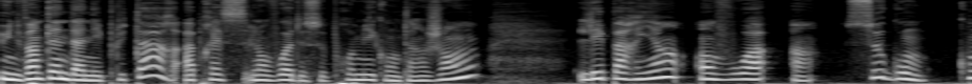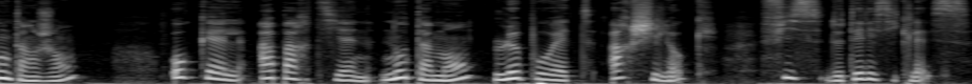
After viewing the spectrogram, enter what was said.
Une vingtaine d'années plus tard, après l'envoi de ce premier contingent, les pariens envoient un second contingent auquel appartiennent notamment le poète Archiloque, fils de Télécyclès,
